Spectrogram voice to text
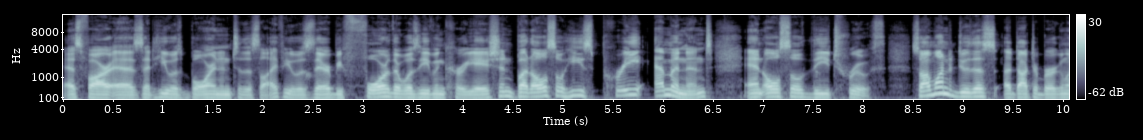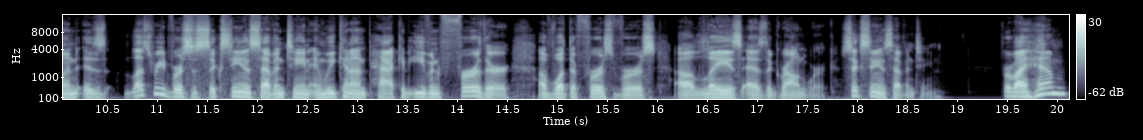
as far as that he was born into this life. He was there before there was even creation, but also he's preeminent and also the truth. So I want to do this, uh, Dr. Burgland, is let's read verses 16 and 17, and we can unpack it even further of what the first verse uh, lays as the groundwork. 16 and 17. For by him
